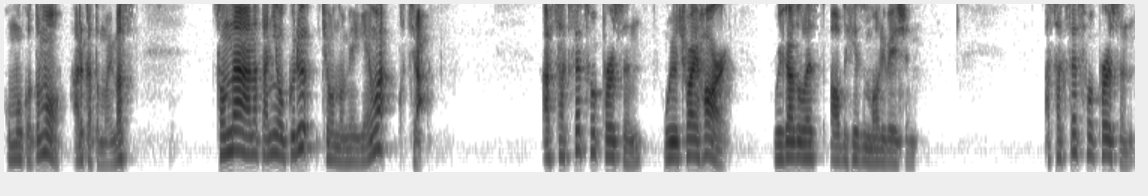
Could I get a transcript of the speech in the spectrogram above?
思うこともあるかと思います。そんなあなたに送る今日の名言はこちら。A successful person will try hard regardless of his motivation. A successful person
